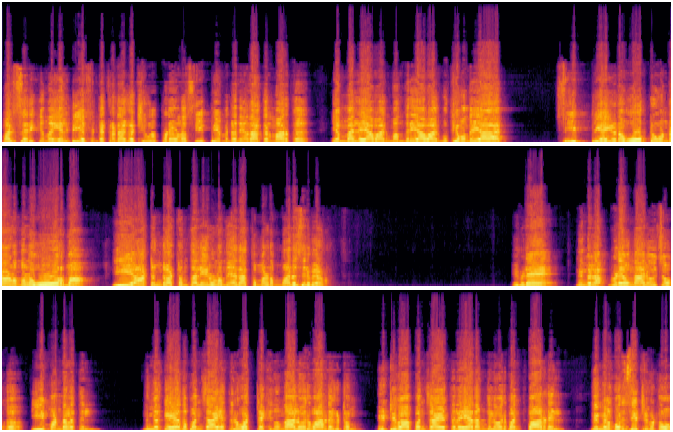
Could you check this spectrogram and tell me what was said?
മത്സരിക്കുന്ന എൽ ഡി എഫിന്റെ ഘടകകക്ഷി ഉൾപ്പെടെയുള്ള സി പി എമ്മിന്റെ നേതാക്കന്മാർക്ക് എം എൽ എ ആവാൻ മന്ത്രിയാവാൻ മുഖ്യമന്ത്രിയാകാൻ സി പി ഐയുടെ വോട്ട് കൊണ്ടാണെന്നുള്ള ഓർമ്മ ഈ ആട്ടും കാട്ടും തലയിലുള്ള നേതാക്കന്മാരുടെ മനസ്സിൽ വേണം. ഇവിടെ നിങ്ങൾ ഇവിടെ ഒന്ന് ആലോചിച്ച് നോക്ക്. ഈ മണ്ഡലത്തിൽ നിങ്ങൾക്ക് ഏത് പഞ്ചായത്തിൽ ഒറ്റയ്ക്ക് നിന്നാൽ ഒരു വാർഡ് കിട്ടും? ഇട്ടിവ പഞ്ചായത്തിലെ ഏതെങ്കിലും ഒരു വാർഡിൽ നിങ്ങൾക്ക് ഒരു സീറ്റ് കിട്ടുമോ?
